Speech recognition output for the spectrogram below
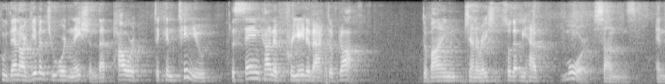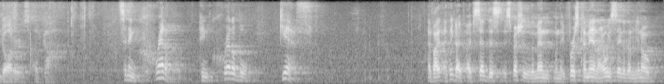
who then are given through ordination that power to continue the same kind of creative act of God divine generation, so that we have more sons and daughters of God. It's an incredible, incredible gift. I, I think I've, I've said this, especially to the men when they first come in. I always say to them, you know,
